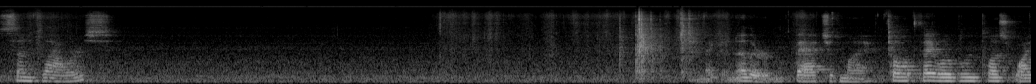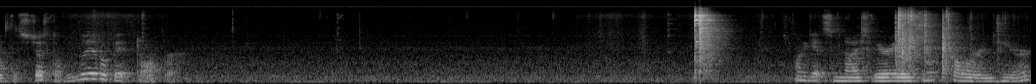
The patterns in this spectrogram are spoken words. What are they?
sunflowers. Make another batch of my phthalo blue plus white that's just a little bit darker. Just want to get some nice variation of color in here.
